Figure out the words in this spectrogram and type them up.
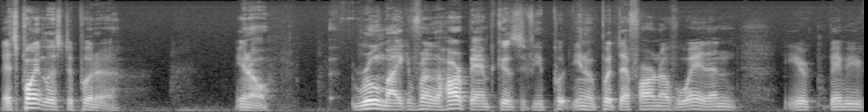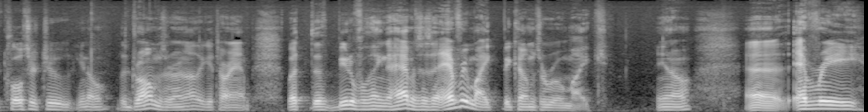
it's pointless to put a you know room mic in front of the harp amp because if you put you know put that far enough away, then you're maybe you're closer to you know the drums or another guitar amp. But the beautiful thing that happens is that every mic becomes a room mic. You know, uh, every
